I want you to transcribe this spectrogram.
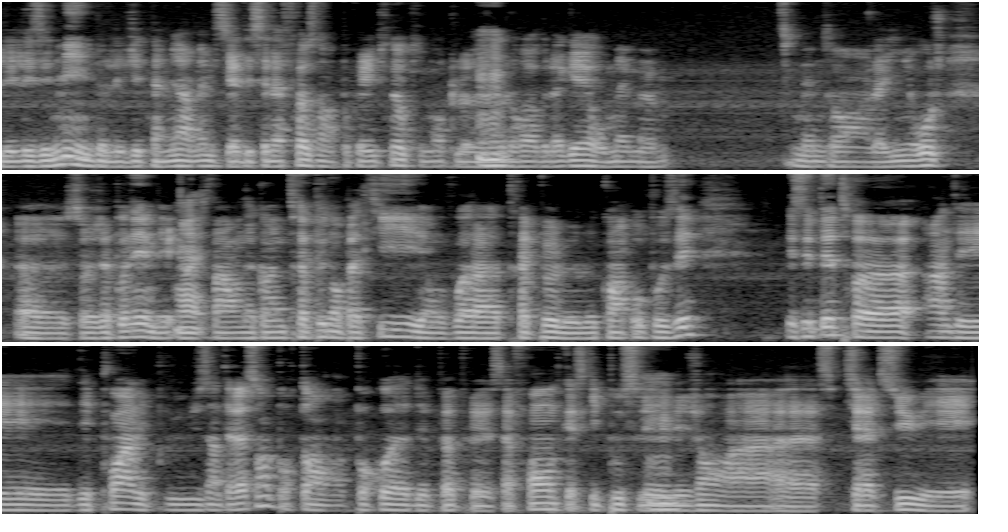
les, les ennemis, les Vietnamiens, même s'il y a des scènes affreuses dans Apocalypse Now qui montrent Mhm. l'horreur de la guerre ou même euh, même dans la ligne rouge euh, sur les japonais mais Ouais. enfin on a quand même très peu d'empathie et on voit très peu le, le camp opposé et c'est peut-être euh, un des, des points les plus intéressants pourtant pourquoi deux peuples s'affrontent qu'est-ce qui pousse les, Mhm. les gens à, à se tirer dessus et,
